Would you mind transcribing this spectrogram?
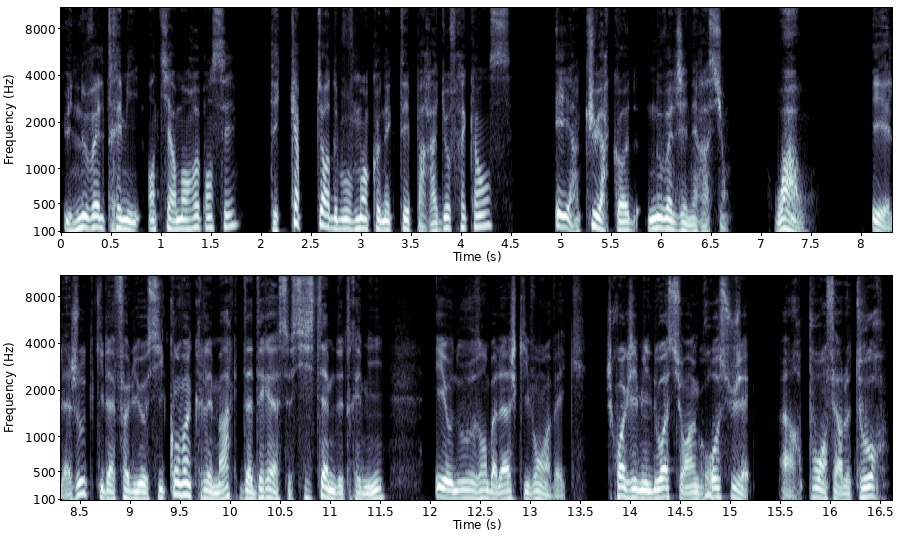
Une nouvelle trémie entièrement repensée, des capteurs de mouvement connectés par radiofréquence et un QR code nouvelle génération. Waouh Et elle ajoute qu'il a fallu aussi convaincre les marques d'adhérer à ce système de trémie et aux nouveaux emballages qui vont avec. Je crois que j'ai mis le doigt sur un gros sujet. Alors pour en faire le tour,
